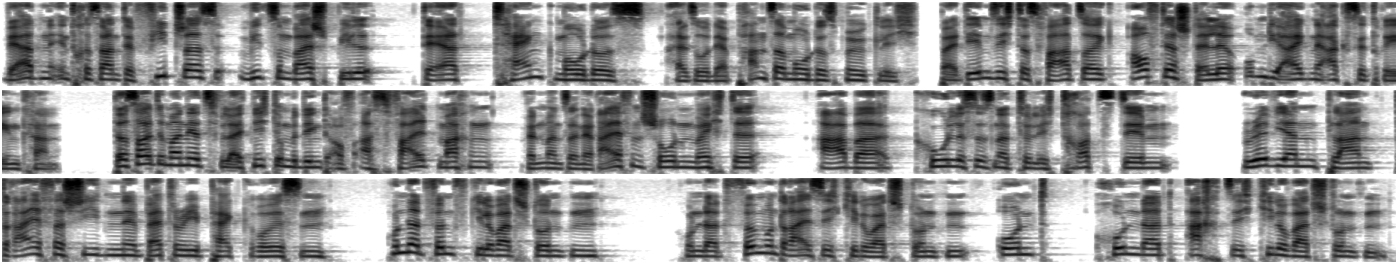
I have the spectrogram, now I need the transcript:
werden interessante Features wie zum Beispiel der Tank-Modus, also der Panzermodus möglich, bei dem sich das Fahrzeug auf der Stelle um die eigene Achse drehen kann. Das sollte man jetzt vielleicht nicht unbedingt auf Asphalt machen, wenn man seine Reifen schonen möchte, aber cool ist es natürlich trotzdem. Rivian plant drei verschiedene Battery Pack Größen, 105 Kilowattstunden, 135 Kilowattstunden und 180 Kilowattstunden.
